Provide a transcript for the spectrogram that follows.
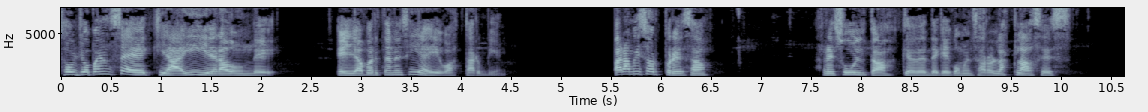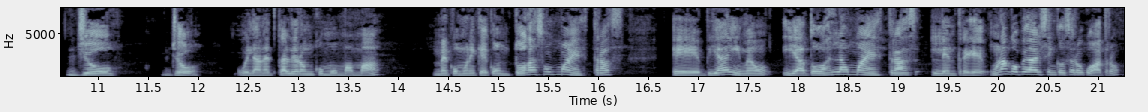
So yo pensé que ahí era donde ella pertenecía y iba a estar bien. Para mi sorpresa, resulta que desde que comenzaron las clases, yo, yo, Willanet Calderón como mamá, me comuniqué con todas sus maestras eh, vía email y a todas las maestras le entregué una copia del 504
